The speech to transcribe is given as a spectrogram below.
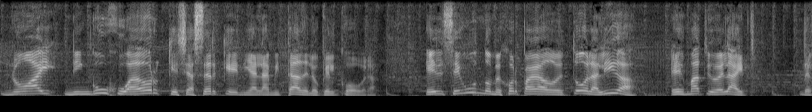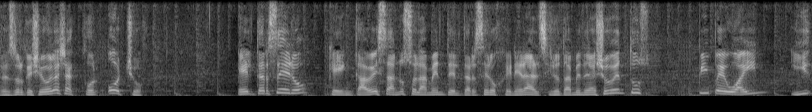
No hay ningún jugador que se acerque ni a la mitad de lo que él cobra. El segundo mejor pagado de toda la liga es Matthew Delight, defensor que llegó al Ajax con 8. El tercero, que encabeza no solamente el tercero general, sino también de la Juventus, Pipe Higuaín y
